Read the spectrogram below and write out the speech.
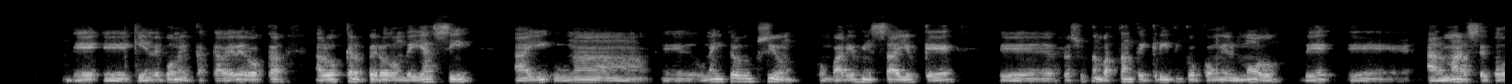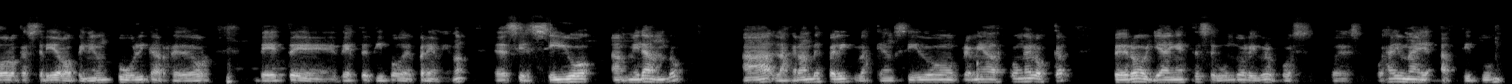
de eh, quién le pone el cascabel del Oscar al Oscar, pero donde ya sí hay una, eh, una introducción con varios ensayos que eh, resultan bastante críticos con el modo de eh, armarse todo lo que sería la opinión pública alrededor de este, de este tipo de premio, ¿no? Es decir, sigo admirando a las grandes películas que han sido premiadas con el Oscar, pero ya en este segundo libro, pues, pues, pues hay una actitud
